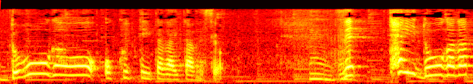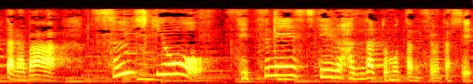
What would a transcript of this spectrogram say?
動画を送っていただいたんですよ。うん。うん絶対動画だったらば数式を説明しているはずだと思ったんですよ私。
